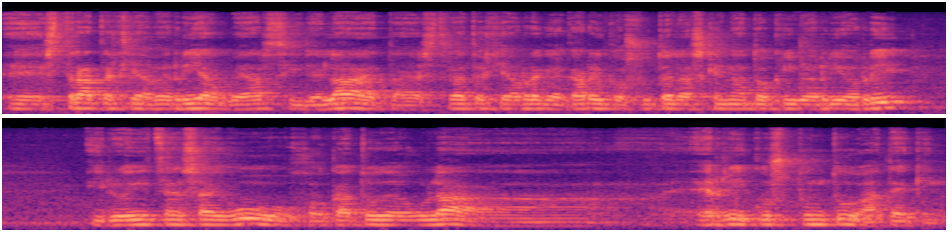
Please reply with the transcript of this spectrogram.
e, estrategia berriak behar zirela eta estrategia horrek ekarriko zutela eskenatoki berri horri, iruditzen zaigu jokatu degula herri ikuspuntu batekin.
